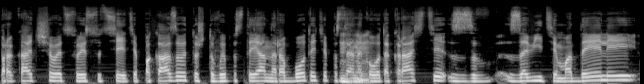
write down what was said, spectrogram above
прокачивать свои соцсети, показывать то, что вы постоянно работаете, постоянно Мгм. кого-то красите, зовите моделей,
